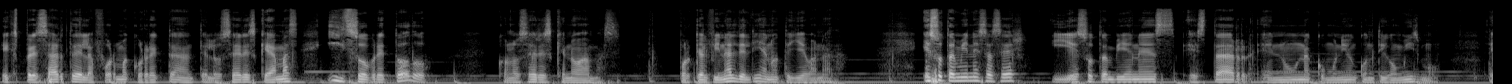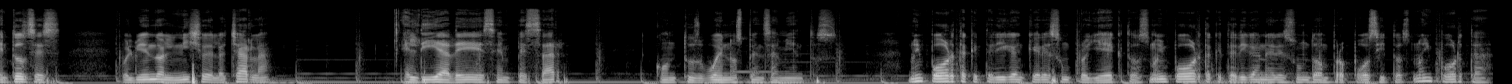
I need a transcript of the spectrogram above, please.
expresarte de la forma correcta ante los seres que amas y sobre todo con los seres que no amas, porque al final del día no te lleva nada. Eso también es hacer y eso también es estar en una comunión contigo mismo. Entonces, volviendo al inicio de la charla, el día de es empezar con tus buenos pensamientos. No importa que te digan que eres un proyecto, no importa que te digan eres un don propósitos, no importa.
